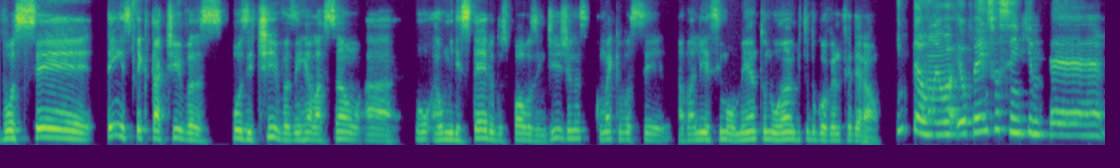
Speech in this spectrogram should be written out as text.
você tem expectativas positivas em relação a ao Ministério dos Povos Indígenas? Como é que você avalia esse momento no âmbito do governo federal? Então, eu, eu penso assim que é,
